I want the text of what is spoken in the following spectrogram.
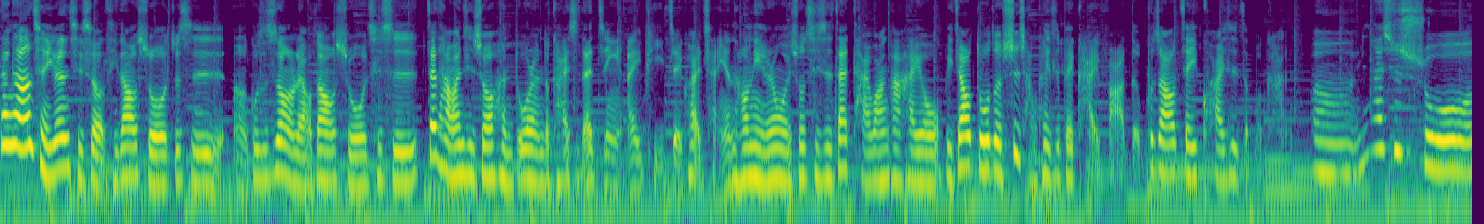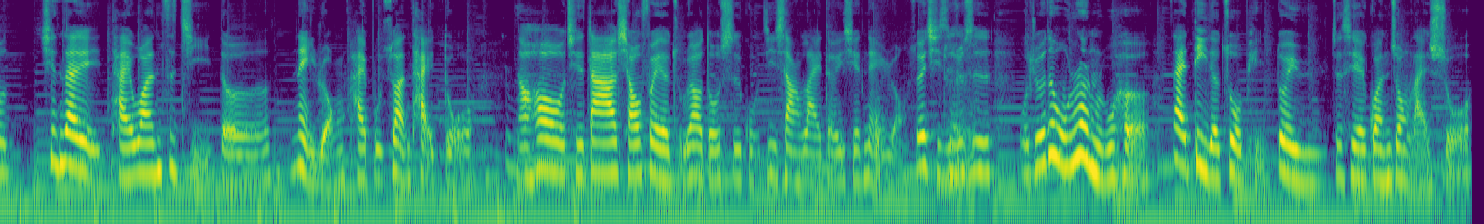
但刚刚前一任其实有提到说，就是呃，古子松有聊到说，其实，在台湾其实有很多人都开始在经营 IP 这块产业，然后你也认为说，其实，在台湾它还有比较多的市场可以是被开发的，不知道这一块是怎么看？嗯，应该是说。现在台湾自己的内容还不算太多，然后其实大家消费的主要都是国际上来的一些内容，所以其实就是我觉得无论如何，在地的作品对于这些观众来说，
